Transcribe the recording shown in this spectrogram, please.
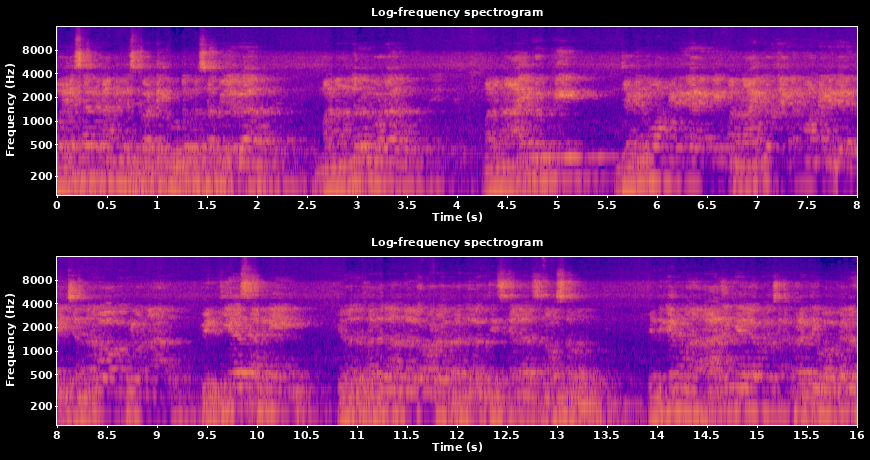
వైఎస్ఆర్ కాంగ్రెస్ పార్టీ కుటుంబ సభ్యులుగా మనందరం కూడా మన నాయకుడికి జగన్మోహన్ రెడ్డి గారికి మన నాయకుడు జగన్మోహన్ రెడ్డి గారికి చంద్రబాబుకి ఉన్న వ్యత్యాసాన్ని ఈరోజు ప్రజలందరూ కూడా ప్రజలకు తీసుకెళ్ళాల్సిన అవసరం ఉంది. ఎందుకంటే మన రాజకీయాల్లోకి వచ్చిన ప్రతి ఒక్కరు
